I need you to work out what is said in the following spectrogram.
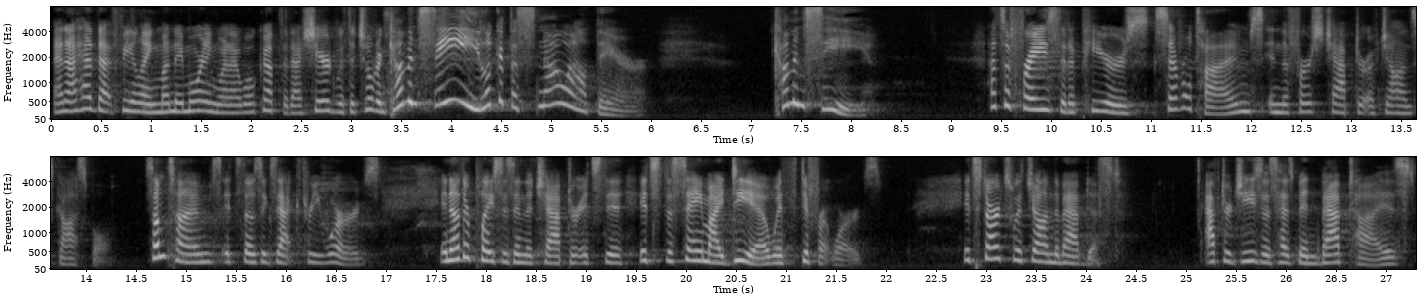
And I had that feeling Monday morning when I woke up that I shared with the children, Come and see! Look at the snow out there. Come and see. That's a phrase that appears several times in the first chapter of John's gospel. Sometimes it's those exact three words. In other places in the chapter, it's the, it's the same idea with different words. It starts with John the Baptist. After Jesus has been baptized,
